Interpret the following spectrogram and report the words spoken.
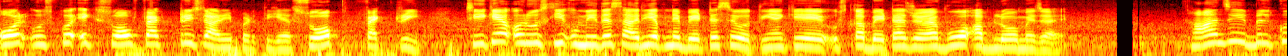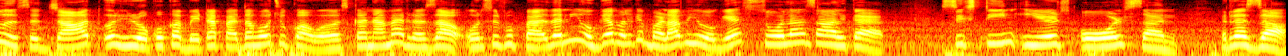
और उसको एक सोप फैक्ट्री चलानी पड़ती है सोप फैक्ट्री ठीक है? और उसकी उम्मीदें सारी अपने बेटे से होती हैं कि उसका बेटा जो है, वो अब लॉ में जाए। हाँ जी, बिल्कुल, सज्जाद और हिरोको का बेटा पैदा हो चुका हुआ है। उसका नाम है रज़ा, और सिर्फ़ वो पैदा नहीं हो गया, बल्कि बड़ा भी हो गया, सोलह साल का है। Sixteen years old son Raza.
